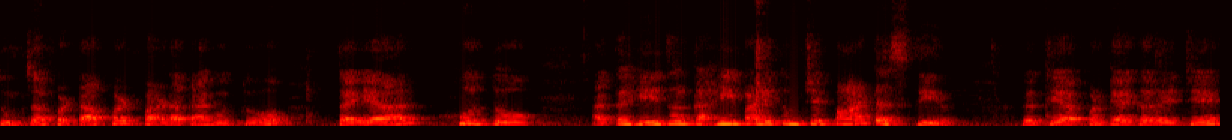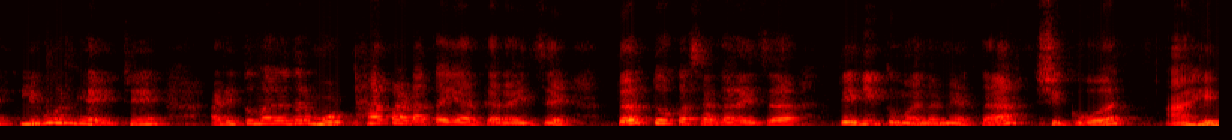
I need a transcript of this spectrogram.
तुमचा फटाफट पाडा काय होतो? तयार होतो. आता हे जर काही पाडे तुमचे पाठ असतील तर ते आपण काय करायचे? लिहून घ्यायचे. आणि तुम्हाला जर मोठा पाडा तयार करायचा आहे तर तो कसा करायचा? तेही तुम्हाला मी आता शिकवत आहे.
